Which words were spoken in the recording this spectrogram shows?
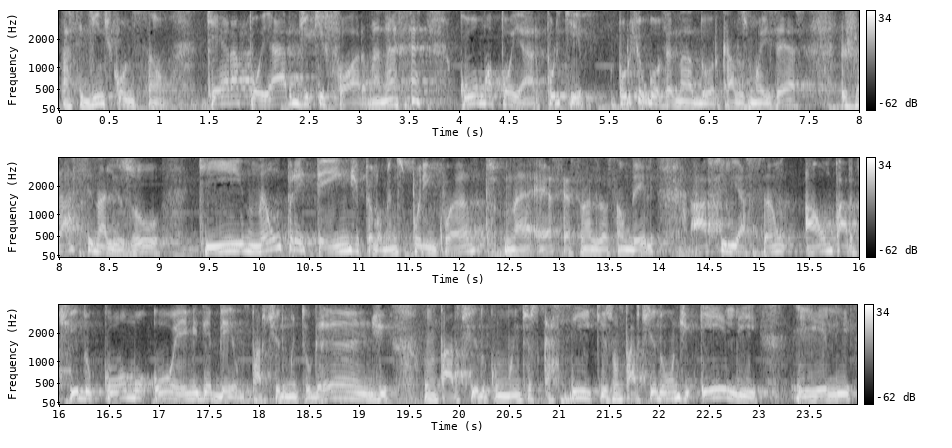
na seguinte condição: quer apoiar de que forma, né? Como apoiar? Por quê? porque o governador Carlos Moisés já sinalizou que não pretende, pelo menos por enquanto, né, essa é a sinalização dele, a afiliação a um partido como o MDB, um partido muito grande, um partido com muitos caciques, um partido onde ele, ele,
